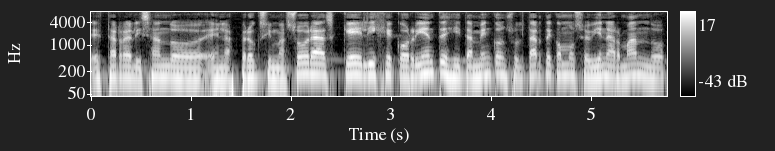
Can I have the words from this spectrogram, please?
estar realizando en las próximas horas, qué elige Corrientes y también consultarte cómo se viene armando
